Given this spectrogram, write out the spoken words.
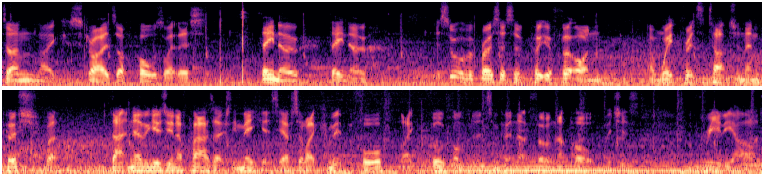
Done like strides off poles like this, they know, they know. It's sort of a process of put your foot on and wait for it to touch and then push, but that never gives you enough power to actually make it. So you have to like commit before, like full confidence in putting that foot on that pole, which is really hard.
